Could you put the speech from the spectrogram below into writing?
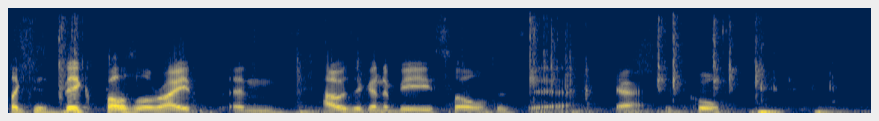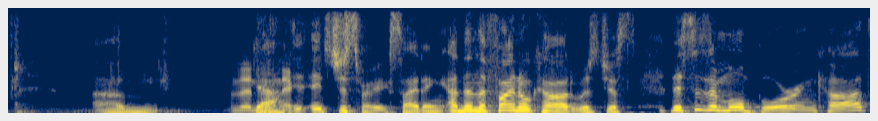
like, this big puzzle, right? And how is it gonna be solved? Is uh, yeah, it's cool. Um, And then yeah, the next, it's just very exciting. And then the final card was just this is a more boring card,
